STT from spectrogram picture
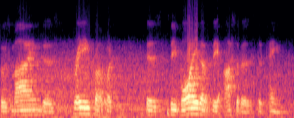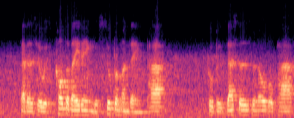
whose mind is free from what is devoid of the asavas, the taints, that is, who is cultivating the supramundane path, who possesses the noble path,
